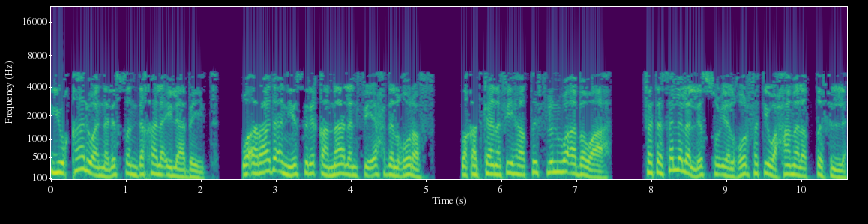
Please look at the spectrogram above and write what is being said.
يقال أن لصا دخل إلى بيت وأراد أن يسرق مالا في إحدى الغرف وقد كان فيها طفل وأبواه. فتسلل اللص إلى الغرفة وحمل الطفل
